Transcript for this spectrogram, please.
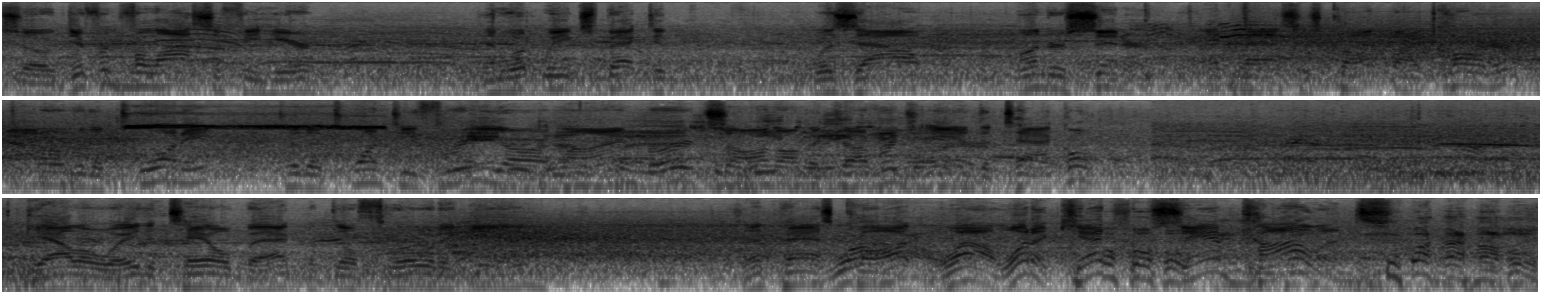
So different philosophy here than what we expected was out under center. That pass is caught by Carter out over the 20 to the 23-yard line. Birdsong on the coverage and the tackle. Galloway, the tailback, but they'll throw it again. That pass Wow. caught. Wow, what a catch from oh. Sam Collins. Wow.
